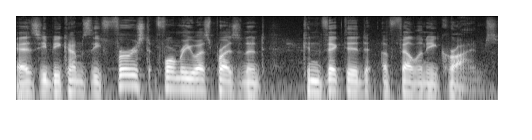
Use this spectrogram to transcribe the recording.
as he becomes the first former U.S. president convicted of felony crimes.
